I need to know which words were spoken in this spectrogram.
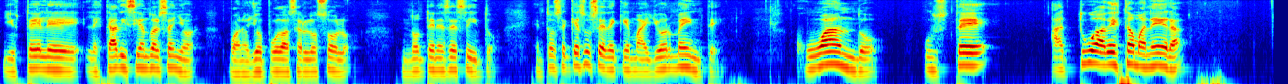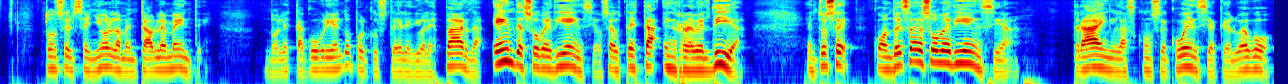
y usted le, le está diciendo al Señor, bueno, yo puedo hacerlo solo, no te necesito. Entonces, ¿qué sucede? Que mayormente cuando usted actúa de esta manera, entonces el Señor lamentablemente no le está cubriendo porque usted le dio la espalda en desobediencia, o sea, usted está en rebeldía. Entonces, cuando esa desobediencia traen las consecuencias que luego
